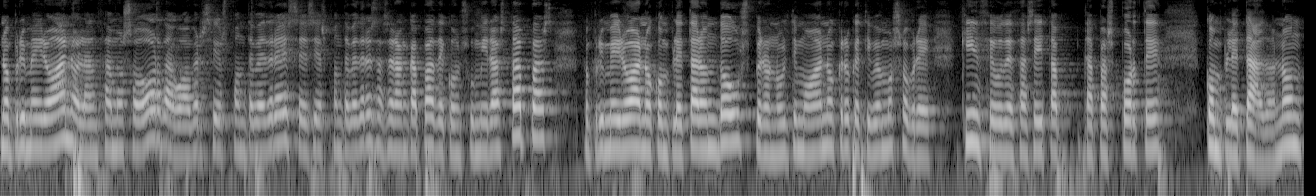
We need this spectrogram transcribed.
no primeiro ano lanzamos o órdago a ver se os pontevedreses e as pontevedresas eran capaz de consumir as tapas. No primeiro ano completaron dous, pero no último ano creo que tivemos sobre 15 ou 16 tapasporte completado, non?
